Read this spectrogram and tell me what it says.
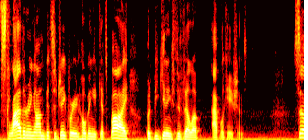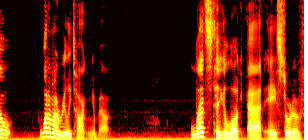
slathering on bits of jQuery and hoping it gets by, but beginning to develop applications. So, what am I really talking about? Let's take a look at a sort of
